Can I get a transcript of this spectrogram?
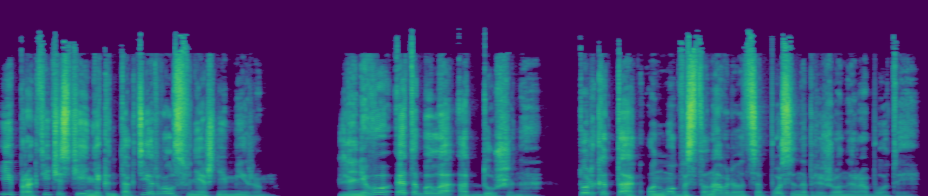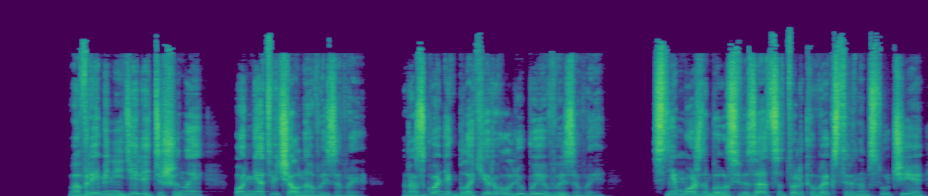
и практически не контактировал с внешним миром. Для него это была отдушина. Только так он мог восстанавливаться после напряженной работы. Во время недели тишины он не отвечал на вызовы. Разгонник блокировал любые вызовы. С ним можно было связаться только в экстренном случае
